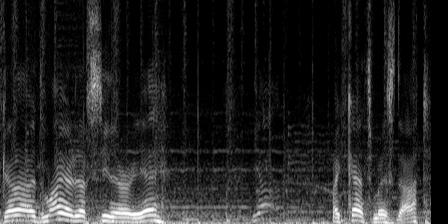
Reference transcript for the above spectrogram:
Gotta admire that scenery, eh? Yeah. I can't miss that.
